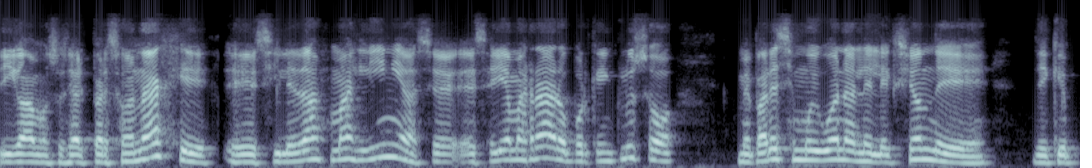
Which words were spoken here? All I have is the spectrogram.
digamos, o sea, el personaje, eh, si le das más líneas, eh, sería más raro, porque incluso me parece muy buena la elección de, de que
